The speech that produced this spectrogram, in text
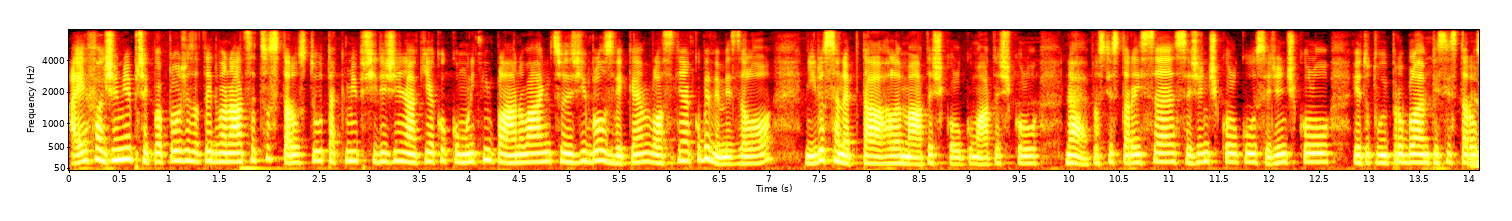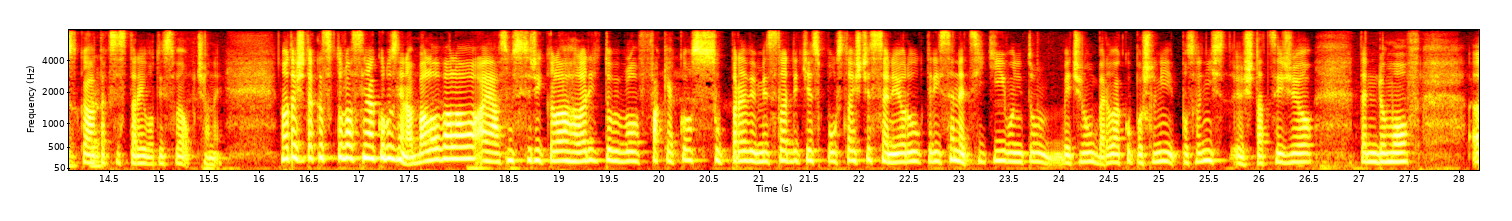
A je fakt, že mě překvapilo, že za těch 12 co starostů, tak mi přijde, že nějaký jako komunitní plánování, co dřív bylo zvykem, vlastně jako by vymizelo. Nikdo se neptá, hele, máte školku, máte školu. Ne, prostě starej se, sežen školku, sežen školu, je to tvůj problém, ty jsi starostka, je, je. tak se starej o ty své občany. No takže takhle se to vlastně jako různě nabalovalo a já jsem si říkala, hele, to by bylo fakt jako super vymyslet, když je spousta ještě seniorů, kteří se necítí, oni to většinou berou jako poslední, poslední štaci, že jo, ten domov. Uh,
